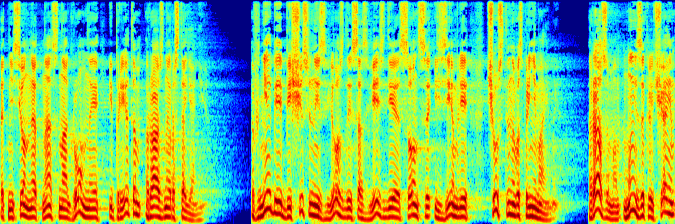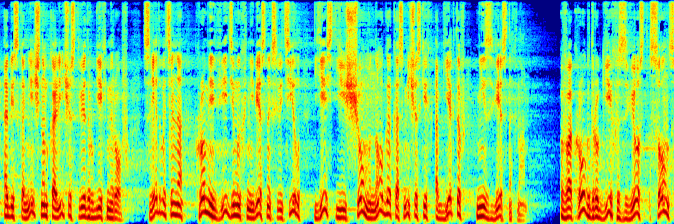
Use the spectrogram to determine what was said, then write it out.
отнесенные от нас на огромные и при этом разные расстояния. В небе бесчисленные звезды, созвездия, солнце и земли чувственно воспринимаемы. Разумом мы заключаем о бесконечном количестве других миров — Следовательно, кроме видимых небесных светил, есть еще много космических объектов, неизвестных нам. Вокруг других звезд Солнц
